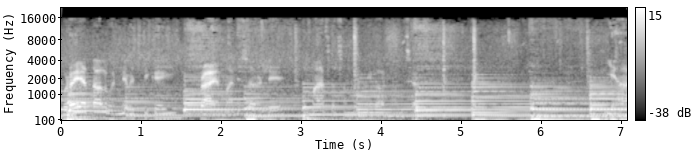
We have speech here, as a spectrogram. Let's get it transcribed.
घोडाया ताल भन्ने बित्तिकै प्राय मानिसहरूले माछा सम्बन्धी गर्नुहुन्छ। यहाँ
